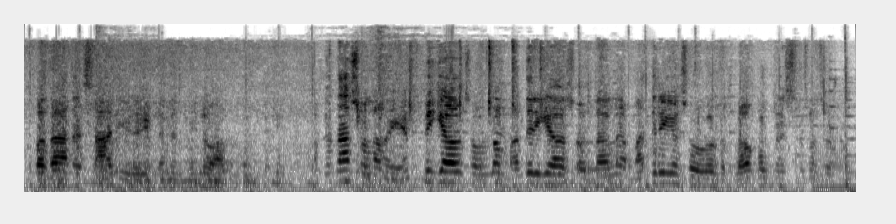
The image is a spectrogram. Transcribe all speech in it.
இப்பதான் அந்த சாதி வெறியிலிருந்து மீண்டு வாங்கணும்னு தெரியும் நமக்கு தான் சொல்லணும் எம்பிக்காக சொல்லணும் மந்திரிக்காக சொல்லணும் லோக்கல் மினிஸ்டரும் சொல்லணும்.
